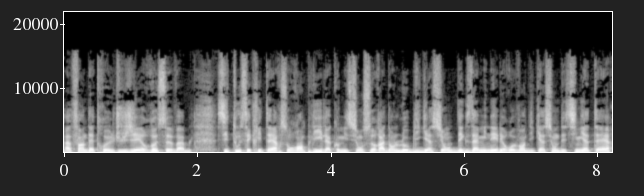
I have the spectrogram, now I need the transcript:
afin d'être jugé recevable. Si tous ces critères sont remplis, la Commission sera dans l'obligation d'examiner les revendications des signataires.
